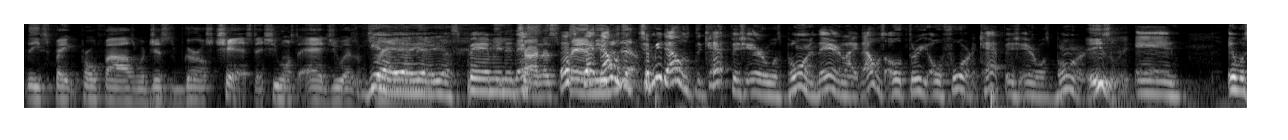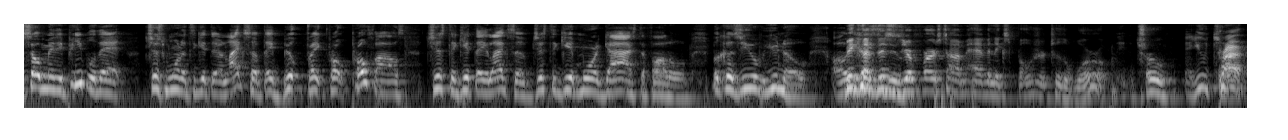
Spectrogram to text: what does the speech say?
these fake profiles with just girl's chest and she wants to add you as a friend. Yeah, yeah, yeah, yeah. Spamming and that's, Trying to spam that, that to was the, to me that was the catfish era was born there. Like that was 03, 04. The catfish era was born Easily. and it was so many people that just wanted to get their likes up. They built fake pro- profiles just to get their likes up, just to get more guys to follow them. Because you, you know, you Because to this is your first time having exposure to the world. true, and you too. Prior,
